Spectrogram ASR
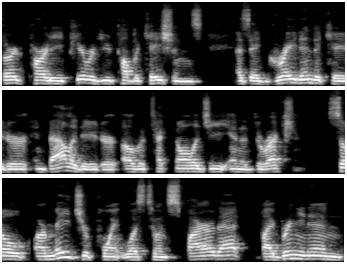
third party peer reviewed publications as a great indicator and validator of a technology and a direction. So our major point was to inspire that by bringing in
